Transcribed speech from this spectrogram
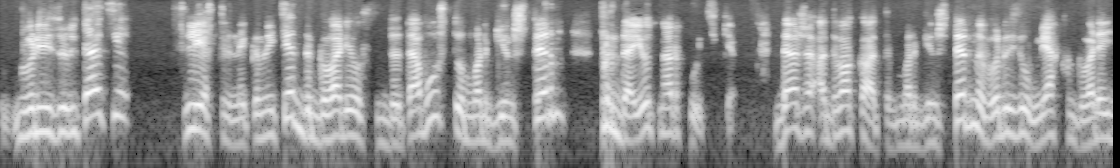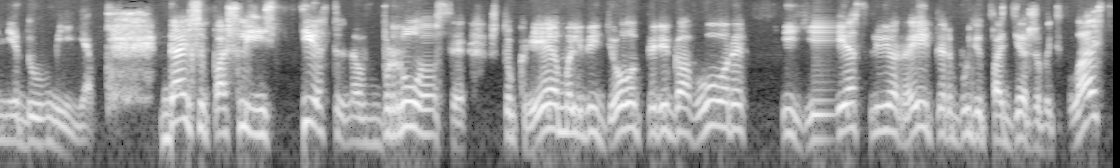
В результате Следственный комитет договорился до того, что Моргенштерн продает наркотики. Даже адвокат Моргенштерна выразил, мягко говоря, недоумение. Дальше пошли, естественно, вбросы, что Кремль ведет переговоры, и если рэпер будет поддерживать власть,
